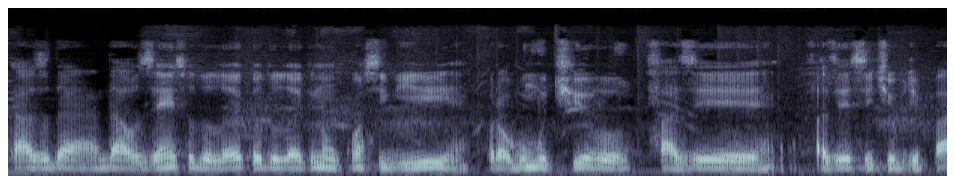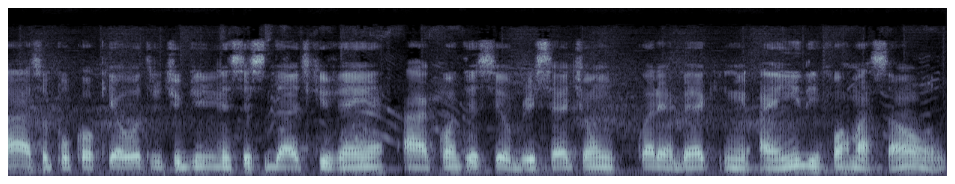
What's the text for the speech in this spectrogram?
caso da, da ausência do Luck ou do Luck não conseguir por algum motivo fazer fazer esse tipo de passe ou por qualquer outro tipo de necessidade que venha a acontecer. O Brissett é um quarterback ainda em formação,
